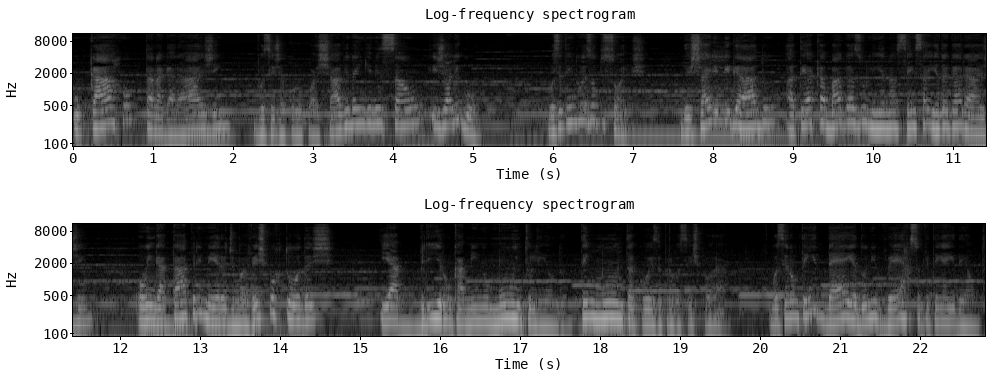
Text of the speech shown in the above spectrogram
O carro está na garagem, você já colocou a chave na ignição e já ligou. Você tem duas opções: deixar ele ligado até acabar a gasolina sem sair da garagem ou engatar a primeira de uma vez por todas e abrir um caminho muito lindo. Tem muita coisa para você explorar. Você não tem ideia do universo que tem aí dentro.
